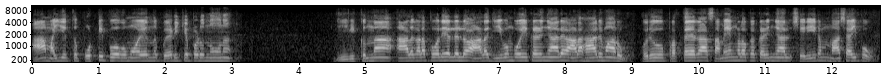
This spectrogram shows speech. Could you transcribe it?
ആ മയ്യത്ത് പൊട്ടിപ്പോകുമോ എന്ന് പേടിക്കപ്പെടുന്നു എന്ന് ജീവിക്കുന്ന ആളുകളെ പോലെയല്ലല്ലോ. ആളെ ജീവൻ പോയി കഴിഞ്ഞാൽ ആളെ ഹാൽ മാറും. ഒരു പ്രത്യേക സമയങ്ങളൊക്കെ കഴിഞ്ഞാൽ ശരീരം നാശമായി പോകും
